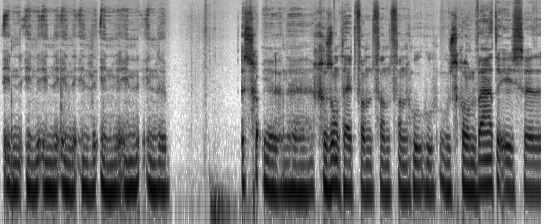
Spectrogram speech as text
in, in, in, in, in, in, in, in de, de gezondheid van, van, van hoe, hoe, hoe schoon water is, uh,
